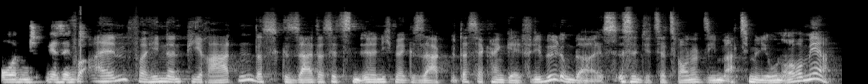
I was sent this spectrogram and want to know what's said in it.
Und wir sind. Vor allem verhindern Piraten, dass gesagt, dass jetzt äh, nicht mehr gesagt wird, dass ja kein Geld für die Bildung da ist. Es sind jetzt ja 287 Millionen Euro mehr.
